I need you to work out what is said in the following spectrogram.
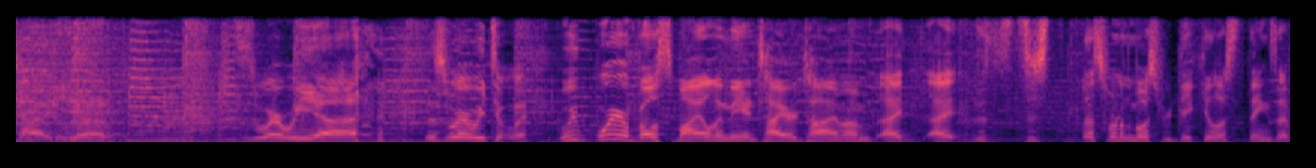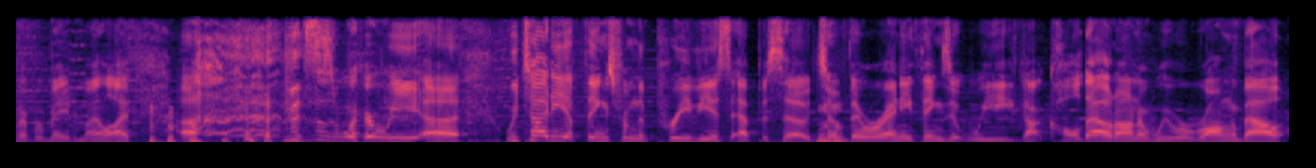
Tidy up. This is where we uh this is where we took we, we were both smiling the entire time. I'm i i it's just that's one of the most ridiculous things i've ever made in my life. Uh, this is where we uh we tidy up things from the previous episode. So if there were any things that we got called out on or we were wrong about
